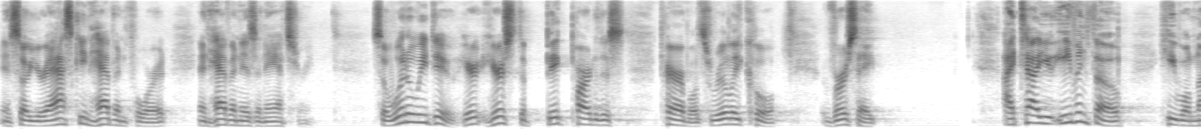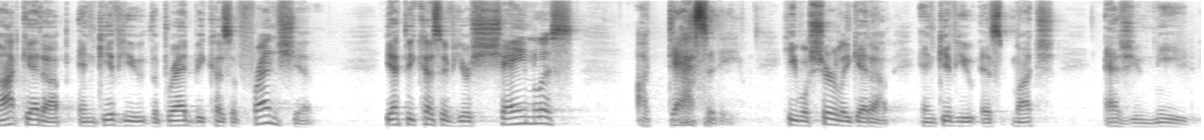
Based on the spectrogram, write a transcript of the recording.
And so you're asking heaven for it, and heaven isn't answering. So, what do we do? Here, here's the big part of this parable. It's really cool. Verse 8 I tell you, even though he will not get up and give you the bread because of friendship, yet because of your shameless audacity, he will surely get up and give you as much as you need.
